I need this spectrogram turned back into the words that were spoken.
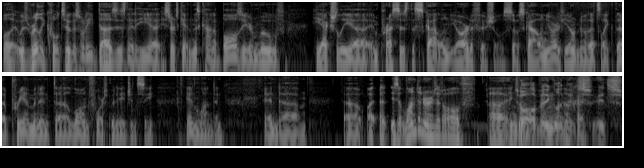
Well, it was really cool too because what he does is that he uh, he starts getting this kind of ballsier move. He actually uh, impresses the Scotland Yard officials. So Scotland Yard, if you don't know, that's like the preeminent uh, law enforcement agency in London. And um, uh, uh, is it London or is it all of uh, England? It's all of England. Okay. It's it's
